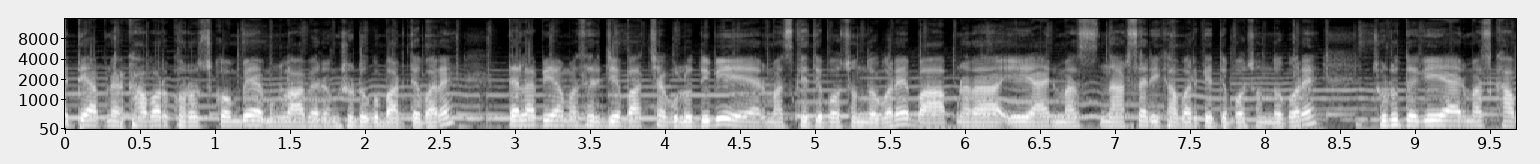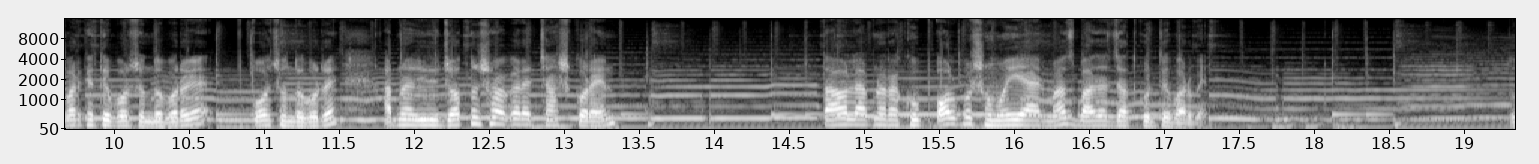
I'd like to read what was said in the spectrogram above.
এতে আপনার খাবার খরচ কমবে এবং লাভের অংশটুকু বাড়তে পারে। তেলাপিয়া মাছের যে বাচ্চাগুলো দিবে এই আয়ের মাছ খেতে পছন্দ করে বা আপনারা এই আয়ের মাছ নার্সারি খাবার খেতে পছন্দ করে, ছোটো থেকে এই আয়ের মাছ খাবার খেতে পছন্দ করে পছন্দ করে, আপনারা যদি যত্ন সহকারে চাষ করেন, তাহলে আপনারা খুব অল্প সময়ে আয়ের মাছ বাজারজাত করতে পারবেন। তো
